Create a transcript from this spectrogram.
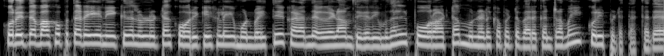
குறித்த வகுப்பு தடையை நீக்குதல் உள்ளிட்ட கோரிக்கைகளை முன்வைத்து கடந்த ஏழாம் தேதி முதல் போராட்டம் முன்னெடுக்கப்பட்டு வருகின்றமை குறிப்பிடத்தக்கது.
